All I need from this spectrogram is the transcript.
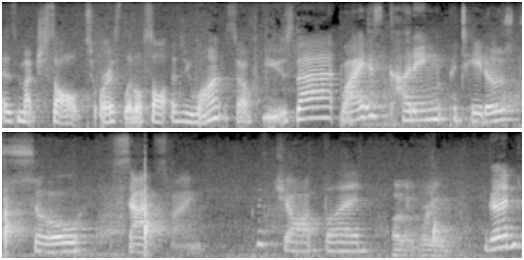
as much salt or as little salt as you want. So use that. Why is cutting potatoes so satisfying? Good job, bud. Okay. Good.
